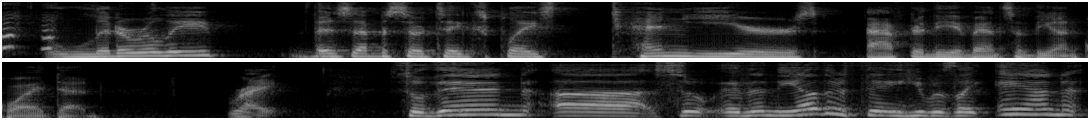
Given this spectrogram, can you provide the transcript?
Literally, this episode takes place 10 years after the events of the Unquiet Dead. Right. So then, uh, so and then the other thing he was like, and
